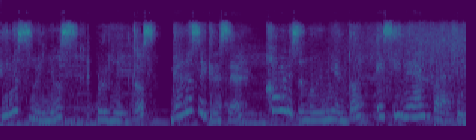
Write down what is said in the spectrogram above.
¿Tienes sueños, proyectos, ganas de crecer? Jóvenes en Movimiento es ideal para ti.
